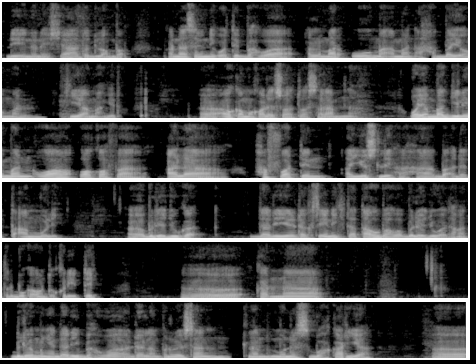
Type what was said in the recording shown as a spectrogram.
di Indonesia atau di Lombok karena sering dikutip bahwa almaru ma'aman ahabba yaumal kiamah gitu. Uh, kamu qala suatu wassalam. Nah, wayam bagi liman wa waqafa ala hafwatin ayuslihaha ba'da ta'ammuli. Uh, beliau juga dari redaksi ini kita tahu bahwa beliau juga sangat terbuka untuk kritik Eh, karena beliau menyadari bahwa dalam penulisan dalam menulis sebuah karya uh,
